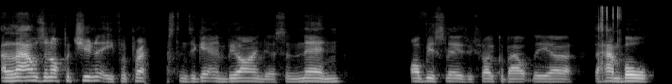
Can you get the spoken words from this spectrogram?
allows an opportunity for Preston to get in behind us, and then obviously, as we spoke about the uh, the handball,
